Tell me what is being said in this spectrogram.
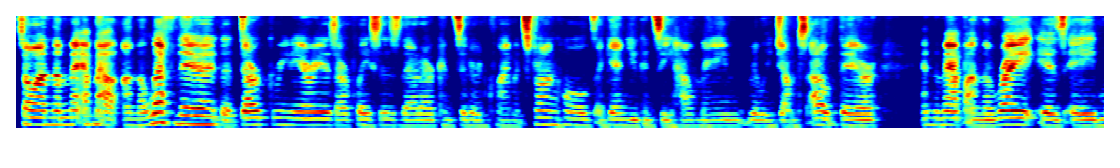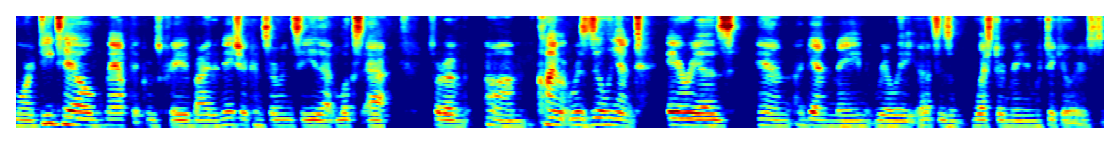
So on the map on the left there, the dark green areas are places that are considered climate strongholds. Again, you can see how Maine really jumps out there. And the map on the right is a more detailed map that was created by the Nature Conservancy that looks at sort of um, climate resilient areas and again, Maine really, that's as Western Maine in particular, is-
